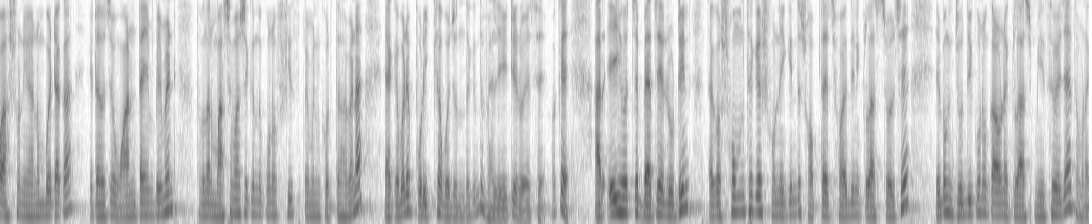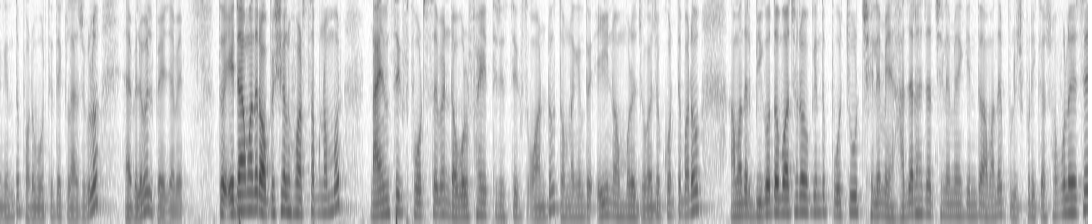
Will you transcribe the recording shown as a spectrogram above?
পাঁচশো নিরানব্বই টাকা। এটা হচ্ছে ওয়ান টাইম পেমেন্ট তোমাদের মাসে মাসে কিন্তু কোনো ফিস পেমেন্ট করতে হবে না। একেবারে পরীক্ষা পর্যন্ত কিন্তু ভ্যালিডিটি রয়েছে ওকে আর এই হচ্ছে ব্যাচের রুটিন দেখো, সোম থেকে শনি কিন্তু সপ্তাহে ছয় দিন ক্লাস চলছে এবং যদি কোনো কারণে ক্লাস মিস হয়ে যায়, তোমরা কিন্তু পরবর্তীতে ক্লাসগুলো অ্যাভেলেবেল পেয়ে যাবে। তো এটা আমাদের official WhatsApp number nine six four seven double five three six one two তোমরা কিন্তু এই নম্বরে যোগাযোগ করতে পারো। আমাদের বিগত বছরেও কিন্তু প্রচুর ছেলেমেয়ে হাজার হাজার ছেলেমেয়ে কিন্তু আমাদের পুলিশ পরীক্ষা সফল হয়েছে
